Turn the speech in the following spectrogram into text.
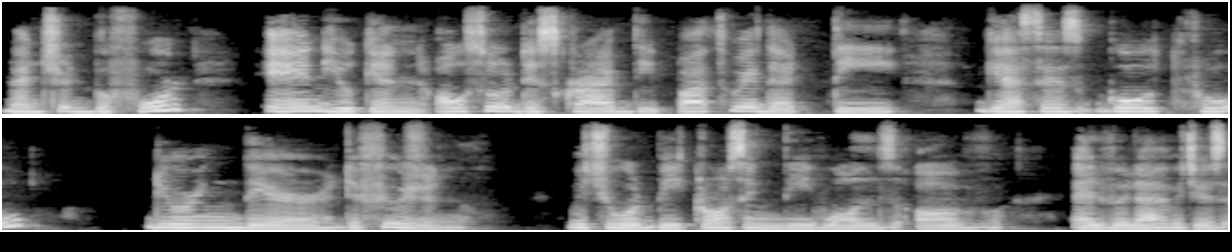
mentioned before and you can also describe the pathway that the gases go through during their diffusion which would be crossing the walls of alveoli which is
